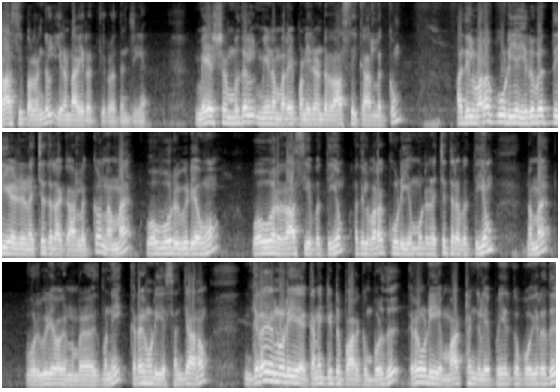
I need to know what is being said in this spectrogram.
ராசி பலன்கள் இரண்டாயிரத்தி இருபத்தஞ்சுங்க. மேஷம் முதல் மீனம் வரை பன்னிரெண்டு ராசிக்காரர்களுக்கும் அதில் வரக்கூடிய இருபத்தி ஏழு நட்சத்திரக்காரர்களுக்கும் நம்ம ஒவ்வொரு வீடியோவும் ஒவ்வொரு ராசியை பற்றியும் அதில் வரக்கூடிய மூன்று நட்சத்திர பற்றியும் நம்ம ஒரு வீடியோவாக நம்ம இது பண்ணி கிரகனுடைய சஞ்சாரம் கிரகனுடைய கணக்கிட்டு பார்க்கும்பொழுது கிரகனுடைய மாற்றங்கள் எப்படி இருக்க போகிறது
